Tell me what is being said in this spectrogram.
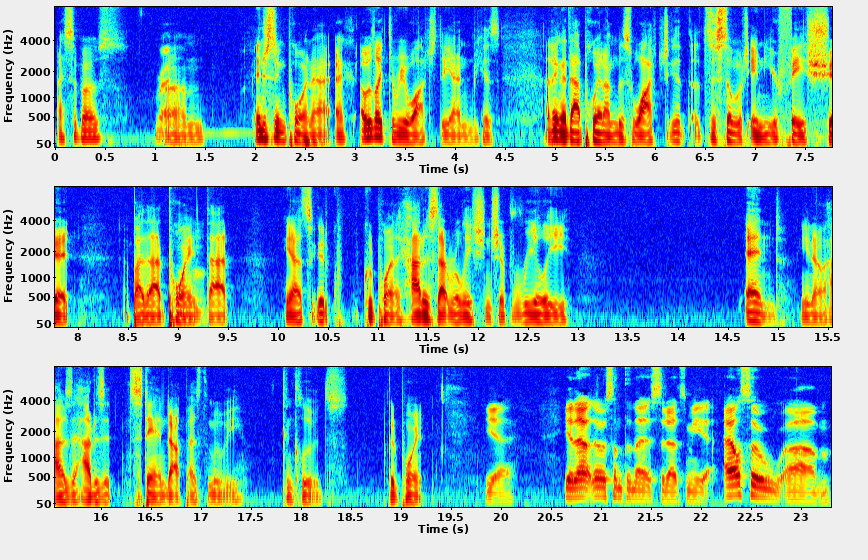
I suppose. Right. Um, interesting point. I, I I would like to rewatch the end because I think at that point I'm just watching it. It's just so much in your face shit. By that point, that yeah, it's a good good point. Like, how does that relationship really end? You know, how does it how does it stand up as the movie concludes? Good point. Yeah, yeah, that, that was something that stood out to me. I also, um,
